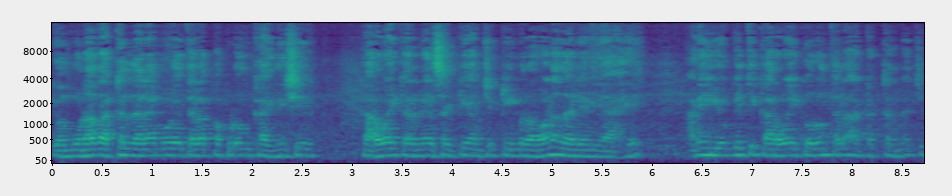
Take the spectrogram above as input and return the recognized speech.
किंवा गुन्हा दाखल झाल्यामुळे त्याला पकडून कायदेशीर कारवाई करण्यासाठी आमची टीम रवाना झालेली आहे आणि योग्य ती कारवाई करून त्याला अटक करण्याची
